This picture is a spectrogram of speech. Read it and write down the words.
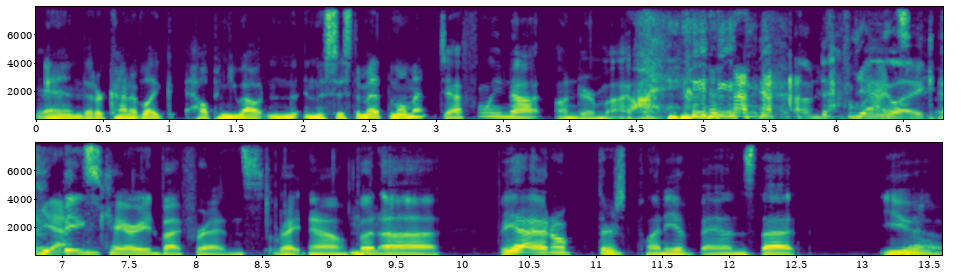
and that are kind of like helping you out in in the system at the moment? Definitely not under my wing. I'm definitely Yet. like Yet. Mm-hmm. being carried by friends right now. But uh but yeah, I don't know there's plenty of bands that you Yeah.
